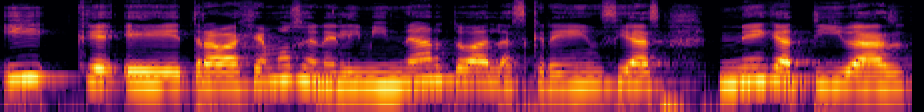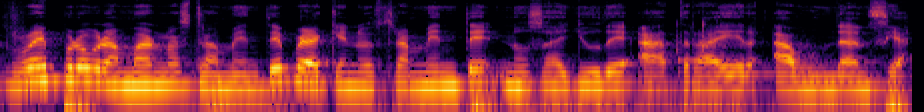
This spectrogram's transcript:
y que eh, trabajemos en eliminar todas las creencias negativas, reprogramar nuestra mente para que nuestra mente nos ayude a atraer abundancia.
